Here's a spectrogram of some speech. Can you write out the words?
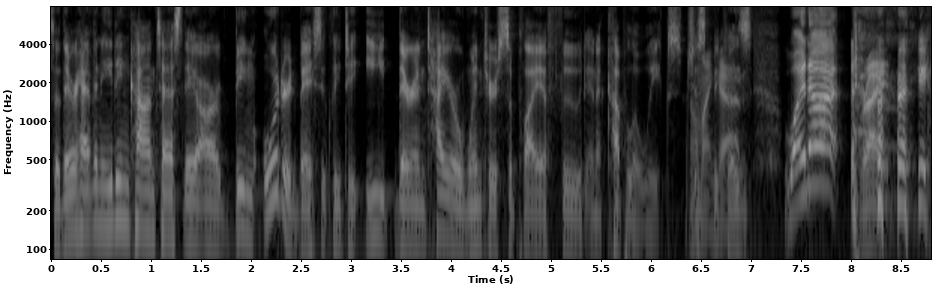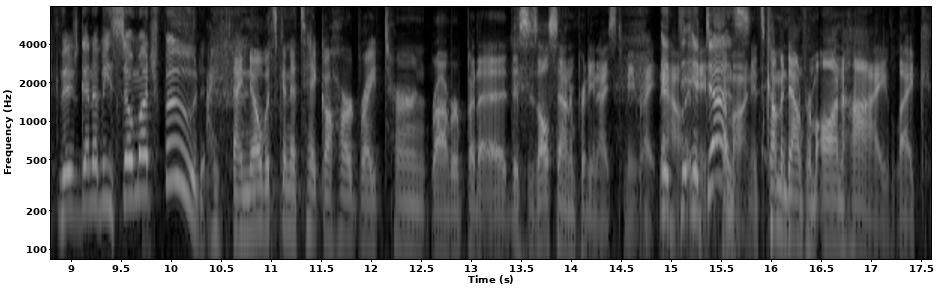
So they're having eating contests. They are being ordered basically to eat their entire winter supply of food in a couple of weeks. Just my God. because why not? Right. There's going to be so much food. I, I know it's going to take a hard right turn, Robert, but uh, this is all sounding pretty nice to me right It now. d- I it mean, Come on. It's coming down from on high. Like,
